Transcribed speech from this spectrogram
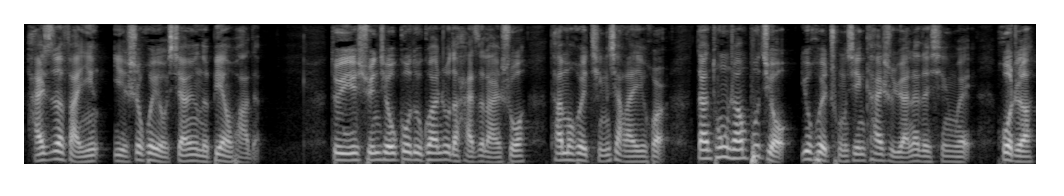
孩子的反应也是会有相应的变化的。对于寻求过度关注的孩子来说，他们会停下来一会儿，但通常不久又会重新开始原来的行为，或者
